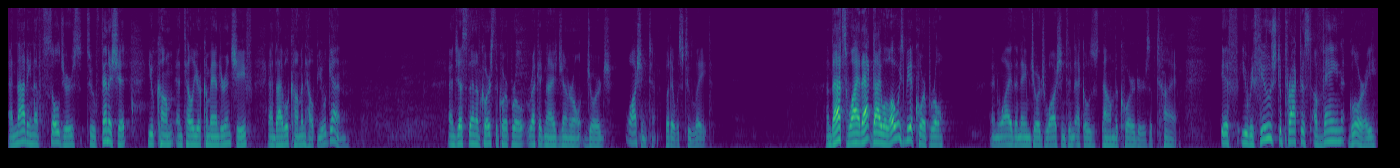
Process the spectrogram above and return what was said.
and not enough soldiers to finish it, you come and tell your commander in chief, and I will come and help you again. And just then, of course, the corporal recognized General George Washington, but it was too late. And that's why that guy will always be a corporal and why the name George Washington echoes down the corridors of time. If you refuse to practice a vain glory,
